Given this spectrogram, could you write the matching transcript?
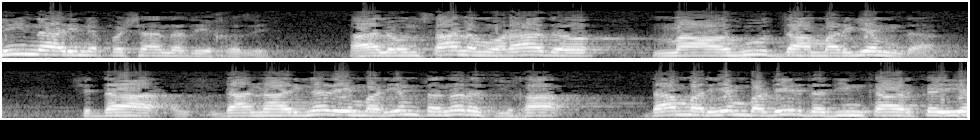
نی ناری نه پشان دی خزه ال انسان مراد معهود دا مریم دا چې دا دا ناری نه مریم ته نه رسیخه دا مریم به ډیر د دین کار کوي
